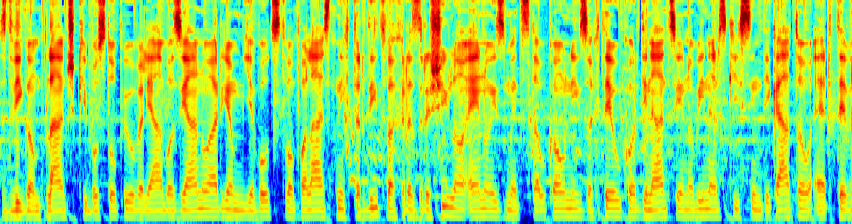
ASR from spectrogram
Z dvigom plač, ki bo stopil v veljavo z januarjem, je vodstvo po lastnih trditvah razrešilo razkrilo eno izmed stavkovnih zahtev koordinacije novinarskih sindikatov RTV.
